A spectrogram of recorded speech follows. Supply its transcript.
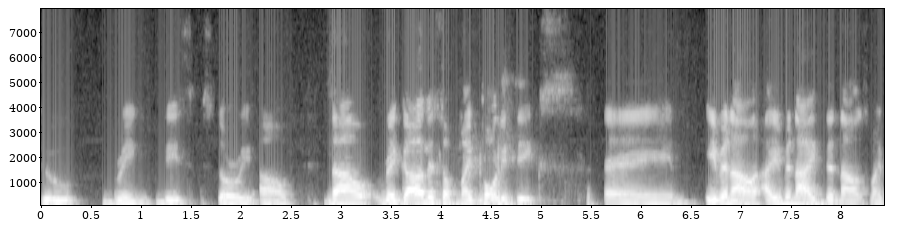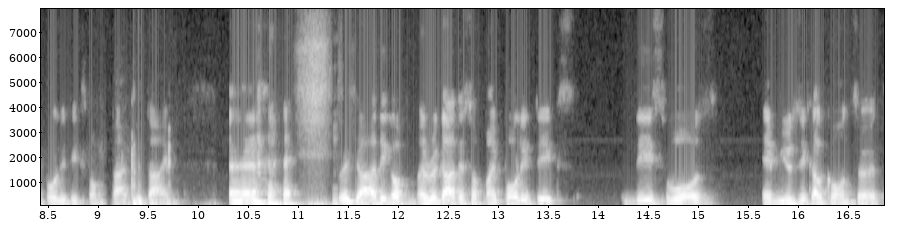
to bring this story out. Now, regardless of my politics, um, even I, even I denounce my politics from time to time. Uh, regarding of regardless of my politics, this was a musical concert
